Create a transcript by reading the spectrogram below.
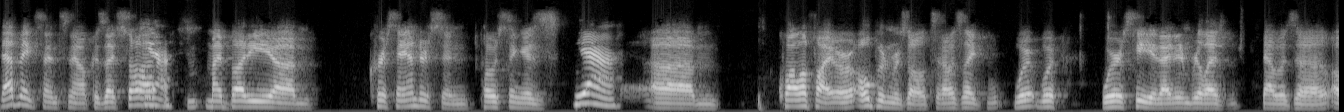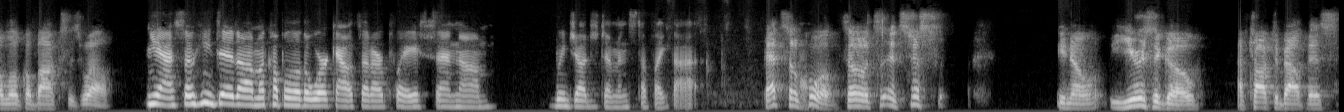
that makes sense now because I saw yeah. my buddy um, Chris Anderson posting his yeah um, qualify or open results, and I was like, where where where's he? And I didn't realize that was a, a local box as well. Yeah, so he did um, a couple of the workouts at our place, and um, we judged him and stuff like that. That's so cool. So it's it's just you know years ago I've talked about this.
